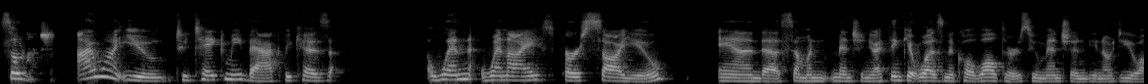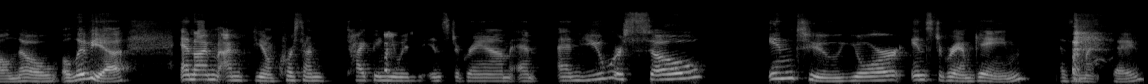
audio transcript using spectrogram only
So, I want you to take me back because when when I first saw you and uh, someone mentioned you, I think it was Nicole Walters who mentioned, you know, do you all know Olivia? And I'm I'm you know, of course I'm typing you into Instagram and and you were so into your Instagram game, as I might say.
